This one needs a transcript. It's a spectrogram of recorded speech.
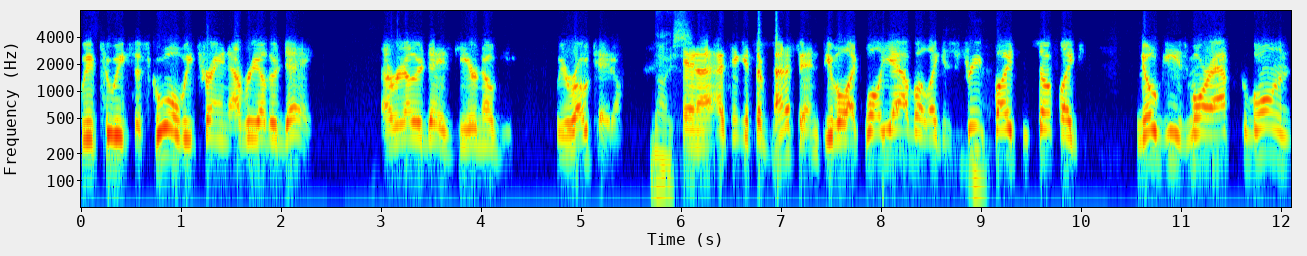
we have two weeks of school. We train every other day. Every other day is gi or no gi. We rotate them, Nice. and I, I think it's a benefit. And people are like, well, yeah, but like in street fights and stuff, like nogi is more applicable, and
